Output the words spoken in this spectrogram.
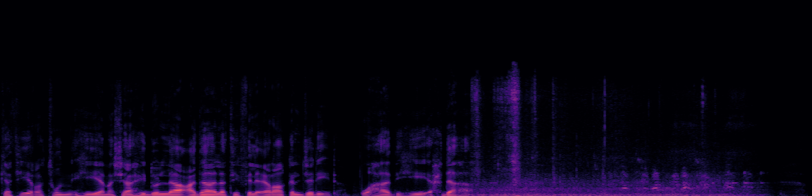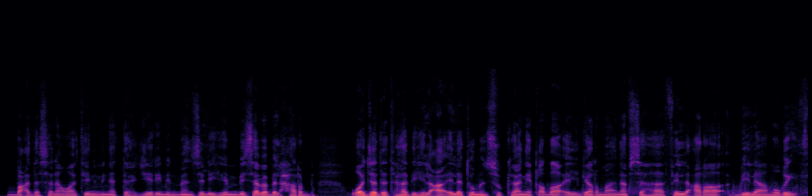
كثيرة هي مشاهد اللا عدالة في العراق الجديد وهذه إحداها. بعد سنوات من التهجير من منزلهم بسبب الحرب وجدت هذه العائلة من سكان قضاء القرمة نفسها في العراء بلا مغيث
